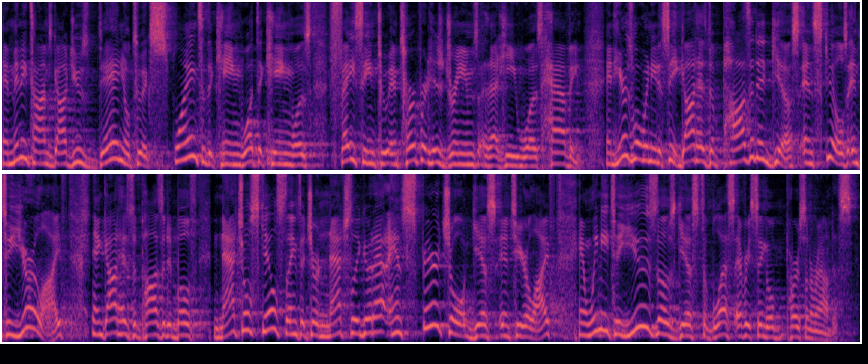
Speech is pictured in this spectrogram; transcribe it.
And many times, God used Daniel to explain to the king what the king was facing to interpret his dreams that he was having. And here's what we need to see God has deposited gifts and skills into your life, and God has deposited both natural skills, things that you're naturally good at, and spiritual gifts into your life, and we need to use those gifts to bless every single person around us.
